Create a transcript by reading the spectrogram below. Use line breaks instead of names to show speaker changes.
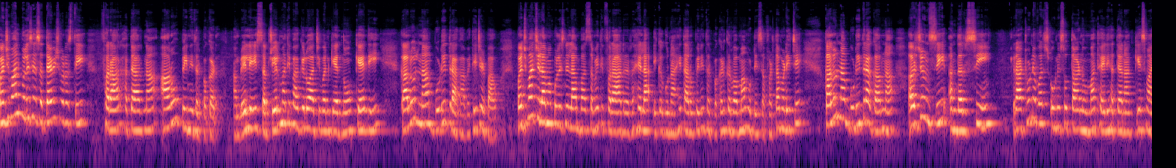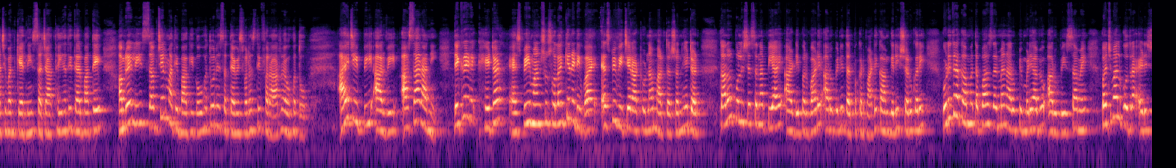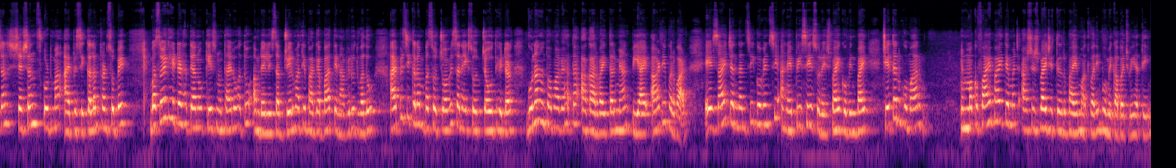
પંચમહાલ પોલીસે સત્યાવીસ વર્ષથી ફરાર હત્યારના આરોપીની ધરપકડ. અમરેલી સબજેલમાંથી ભાગેલો આજીવન કેદનો કેદી કાલોલના બુડીદ્રા ગામેથી ઝડપાવ પંચમહાલ જિલ્લામાં પોલીસને લાંબા સમયથી ફરાર રહેલા એક ગુનાહિત આરોપીની ધરપકડ કરવામાં મોટી સફળતા મળી છે. કાલોલના બુડીદ્રા ગામના અર્જુનસિંહ અંદરસિંહ રાઠોડને વર્ષ ઓગણીસો ત્રાણુંમાં થયેલી હત્યાના કેસમાં આજીવન કેદની સજા થઈ હતી. ત્યારબાદ તે અમરેલી સબજેલમાંથી ભાગી ગયો હતો અને સત્યાવીસ વર્ષથી ફરાર રહ્યો હતો. આઈજીપી આરવી આસારાની દેખરેખ હેઠળ એસપી હિમાંશુ સોલંકી અને ડીવાય એસપી વિજય રાઠોડના માર્ગદર્શન હેઠળ કાલોલ પોલીસ સ્ટેશનના પીઆઈ આર ડી ભરવાડે આરોપીની ધરપકડ માટે કામગીરી શરૂ કરી. વડોદરા ગામમાં તપાસ દરમિયાન આરોપી મળી આવ્યો. આરોપી સામે પંચમહાલ ગોધરા એડિશનલ સેશન્સ કોર્ટમાં આઈપીસી કલમ ત્રણસો બે બસો એક હેઠળ હત્યાનો કેસ નોંધાયેલો હતો. અમરેલી સબ જેલમાંથી ભાગ્યા બાદ તેના વિરુદ્ધ વધુ આઈપીસી કલમ બસો ચોવીસ અને એકસો ચૌદ હેઠળ ગુના નોંધવામાં આવ્યા હતા. આ કાર્યવાહી દરમિયાન PI R D Bharwad SI Chandansinh Govindsinh અને પીસી સુરેશભાઈ ગોવિંદભાઈ ચેતનકુમાર મકફાઈભાઈ તેમજ આશીષભાઈ જીતેન્દ્રભાઈએ મહત્વની ભૂમિકા ભજવી હતી.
